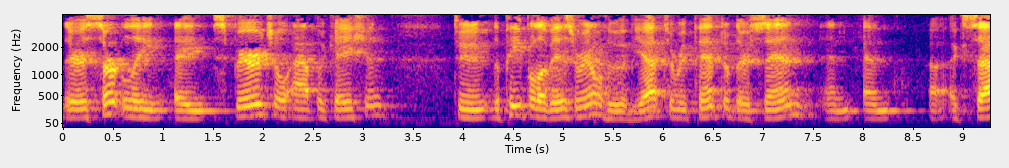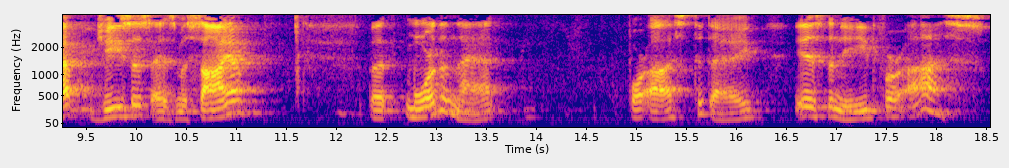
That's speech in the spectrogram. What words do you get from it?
There is certainly a spiritual application to the people of Israel who have yet to repent of their sin and, and uh, accept Jesus as Messiah. But more than that, for us today is the need for us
